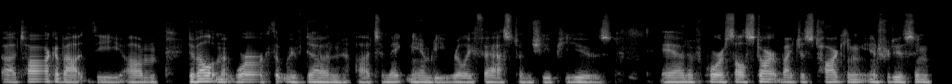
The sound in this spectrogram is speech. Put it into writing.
uh, talk about the um, development work that we've done uh, to make NAMD really fast on GPUs. And of course, I'll start by just talking, introducing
